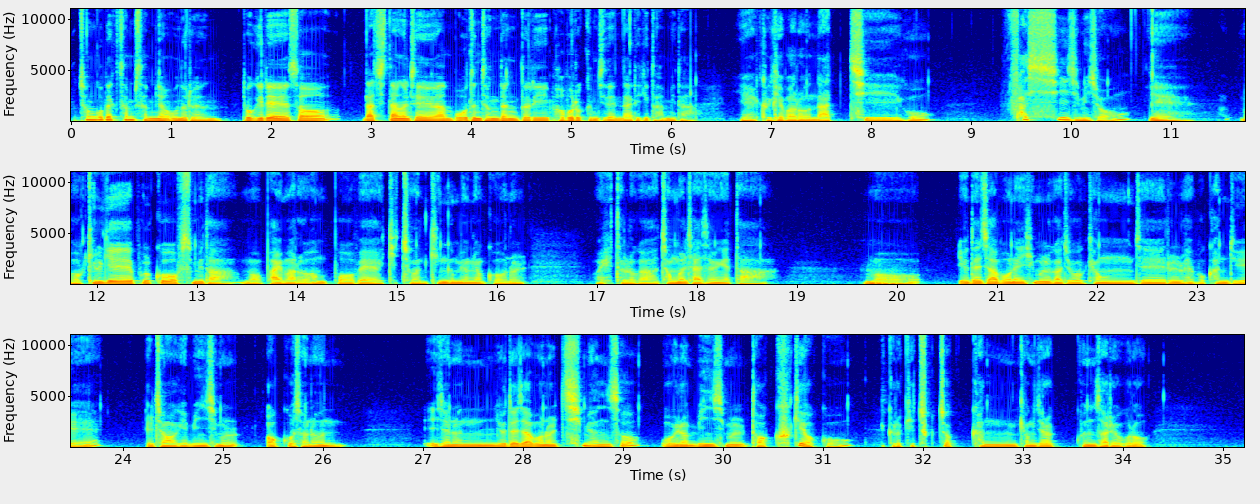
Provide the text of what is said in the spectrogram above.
1933년 오늘은 독일에서 나치당을 제외한 모든 정당들이 법으로 금지된 날이기도 합니다. 예, 그게 바로 나치고 파시즘이죠. 예. 뭐 길게 볼 거 없습니다. 뭐 바이마르 헌법에 기초한 긴급 명령권을 뭐 히틀러가 정말 잘 사용했다. 음. 뭐 유대 자본의 힘을 가지고 경제를 회복한 뒤에 일정하게 민심을 얻고서는 이제는 유대 자본을 치면서 오히려 민심을 더 크게 얻고 그렇게 축적한 경제력 군사력으로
